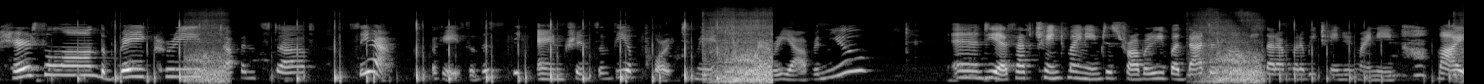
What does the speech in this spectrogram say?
Hair salon, the bakery, stuff and stuff. So yeah. Okay, so this is the entrance of the apartment, Berry Avenue. And yes, I've changed my name to Strawberry, but that does not mean that I'm going to be changing my name, my,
